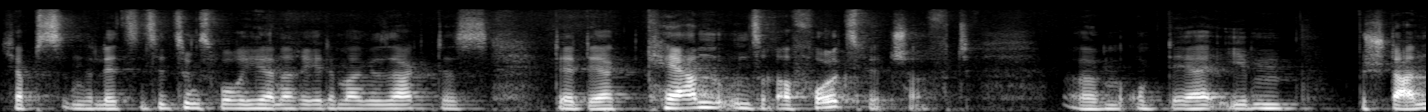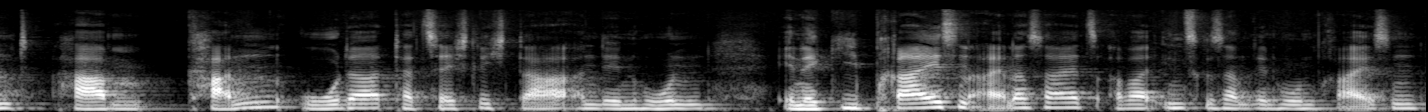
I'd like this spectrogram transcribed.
ich habe es in der letzten Sitzungswoche hier in der Rede mal gesagt, dass der, der Kern unserer Volkswirtschaft, ähm, ob der eben Bestand haben kann oder tatsächlich da an den hohen Energiepreisen einerseits, aber insgesamt den hohen Preisen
